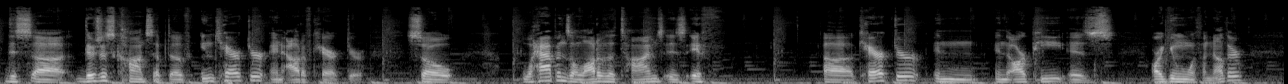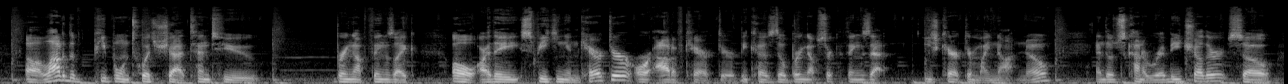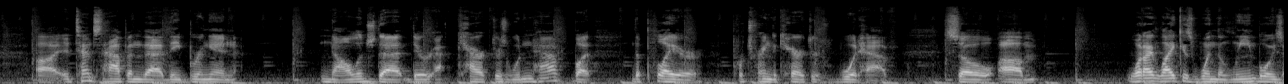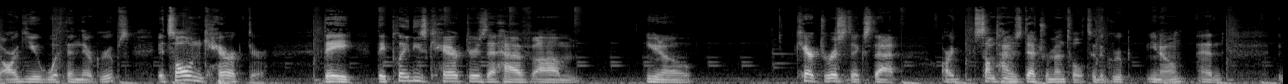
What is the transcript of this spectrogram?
This uh, there's this concept of in character and out of character. So what happens a lot of the times is if a character in in the RP is arguing with another, uh, a lot of the people in Twitch chat tend to bring up things like, "Oh, are they speaking in character or out of character?" Because they'll bring up certain things that each character might not know, and they'll just kind of rib each other. So uh, it tends to happen that they bring in knowledge that their characters wouldn't have, but the player portraying the characters would have. So, um, what I like is when the lean boys argue within their groups. It's all in character. They they play these characters that have, um, you know, characteristics that are sometimes detrimental to the group. You know, and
